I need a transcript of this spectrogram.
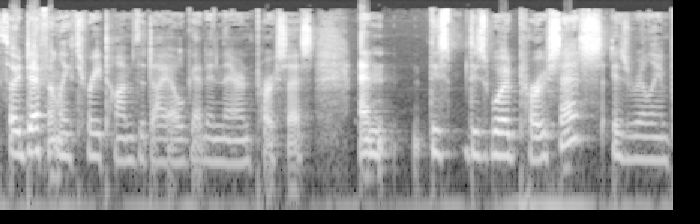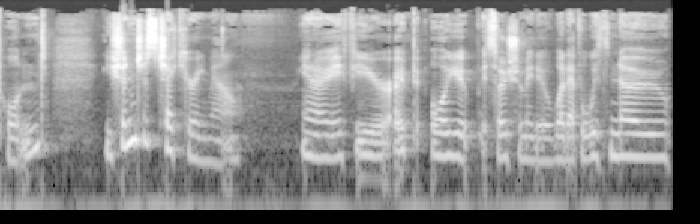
So definitely 3 times a day I'll get in there and process. And this this word process is really important. You shouldn't just check your email. You know, if you're open or your social media or whatever with no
